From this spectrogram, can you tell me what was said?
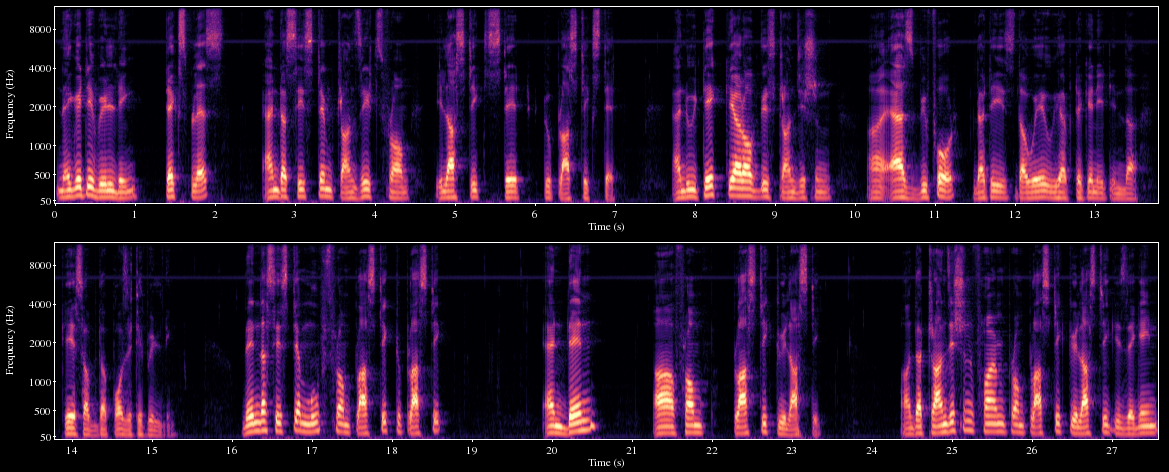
negative yielding takes place and the system transits from elastic state to plastic state. And we take care of this transition as before that is the way we have taken it in the case of the positive yielding. Then the system moves from plastic to plastic and then uh, from plastic to elastic. Uh, the transition from, from plastic to elastic is again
